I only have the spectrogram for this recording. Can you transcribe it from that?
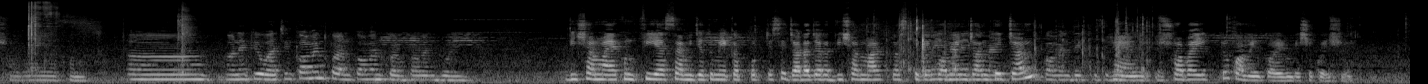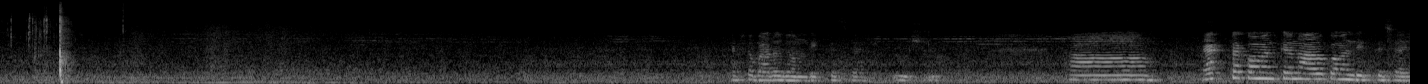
সবাই এখন আহ, অনেকে ওয়াচিং কমেন্ট করেন কমেন্ট করেন কমেন্ট করি দিশার মা এখন ফ্রি আছে আমি যেহেতু মেকআপ করতেছি যারা যারা দিশার মার কাছ থেকে কমেন্ট জানতে চান কমেন্ট দেখতেছি হ্যাঁ সবাই একটু কমেন্ট করেন বেশি বেশি একশো বারো জন দেখতেছে। আহ, একটা কমেন্ট কেন আরও কমেন্ট দেখতে চাই?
